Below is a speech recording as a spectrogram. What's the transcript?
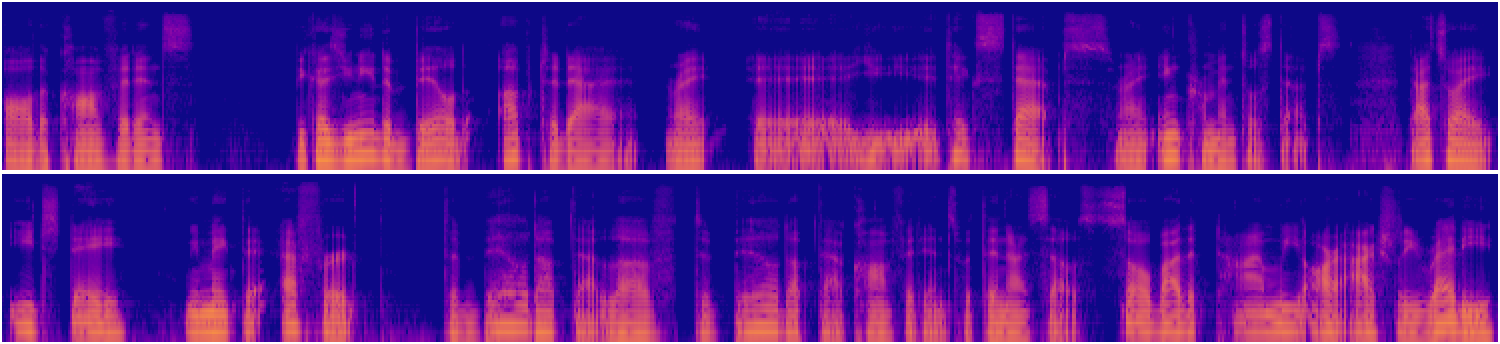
all the confidence, because you need to build up to that, right? It, it, takes steps, right? Incremental steps. That's why each day we make the effort to build up that love, to build up that confidence within ourselves. So by the time we are actually ready,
